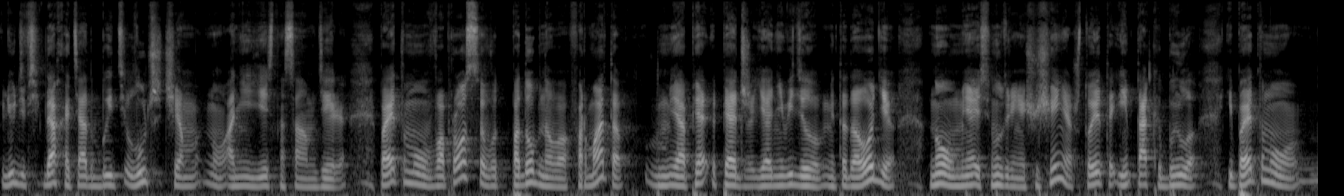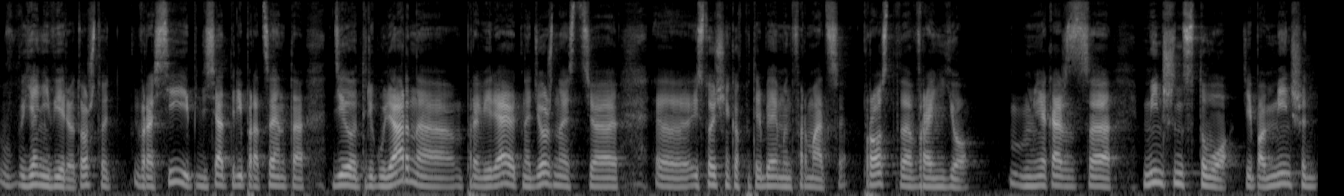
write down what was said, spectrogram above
Люди всегда хотят быть лучше, чем, ну, они есть на самом деле. Поэтому вопросы вот подобного формата, я, опять, опять же, я не видел методологии, но у меня есть внутреннее ощущение, что это и так и было. И поэтому я не верю в то, что в России 53% делают регулярно, проверяют надежность э, э, источников потребляемой информации. Просто вранье. Мне кажется, меньшинство, типа меньше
